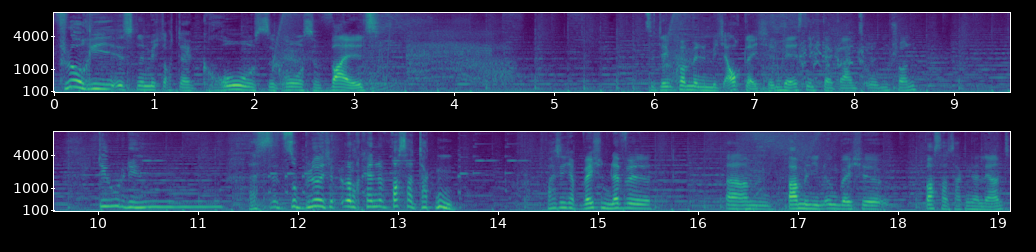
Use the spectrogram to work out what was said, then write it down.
Flori ist nämlich doch der große, große Wald. Zu dem kommen wir nämlich auch gleich hin. Der ist nämlich da ganz oben schon. Das ist jetzt so blöd. Ich habe immer noch keine Wasserattacken. Ich weiß nicht, ab welchem Level ähm, Bamelin irgendwelche Wasserattacken erlernt.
